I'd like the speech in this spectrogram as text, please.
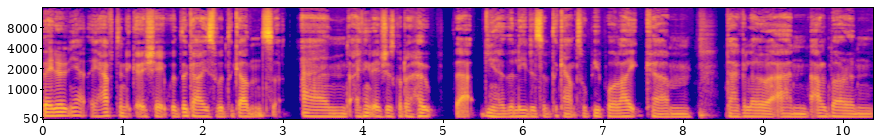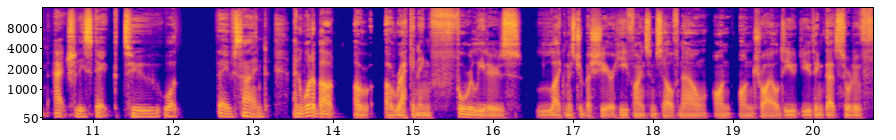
they don't. Yeah, they have to negotiate with the guys with the guns, and I think they've just got to hope that you know the leaders of the council, people like um, Dagalo and al Burhan, actually stick to what they've signed. And what about a, a, reckoning for leaders like Mr. Bashir? He finds himself now on, on trial. Do you do you think that's sort of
